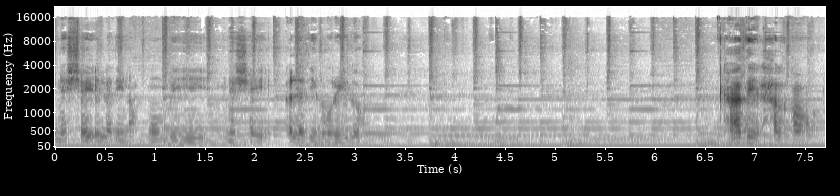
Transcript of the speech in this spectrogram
من الشيء الذي نقوم به من الشيء الذي نريده. هذه الحلقة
